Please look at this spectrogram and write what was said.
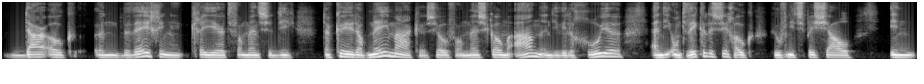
daar ook een beweging creëert van mensen die, dan kun je dat meemaken. Zo van mensen komen aan en die willen groeien en die ontwikkelen zich ook. Je hoeft niet speciaal in,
